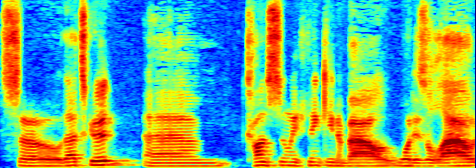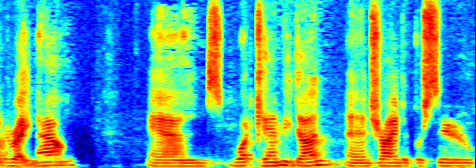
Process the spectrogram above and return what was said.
So that's good. Um, constantly thinking about what is allowed right now and what can be done and trying to pursue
